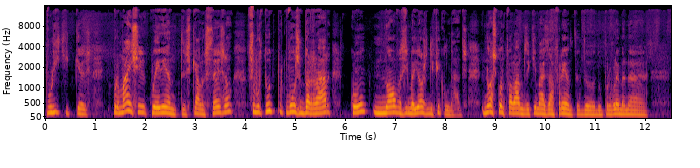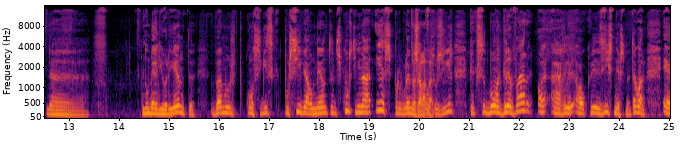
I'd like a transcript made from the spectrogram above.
políticas, por mais coerentes que elas sejam, sobretudo porque vão esbarrar com novas e maiores dificuldades. Nós, quando falarmos aqui mais à frente do, do problema na, na no Médio Oriente, vamos conseguir possivelmente descortinar esses problemas então que vão surgir, que, que, se vão agravar ao, ao, que existe neste momento. Agora, é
